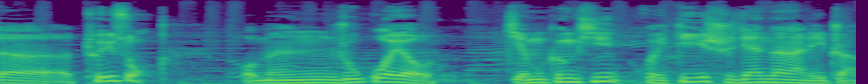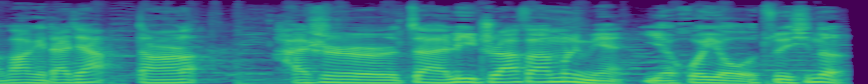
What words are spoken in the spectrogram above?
的推送，我们如果有节目更新，会第一时间在那里转发给大家。当然了。还是在荔枝 FM 里面也会有最新的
